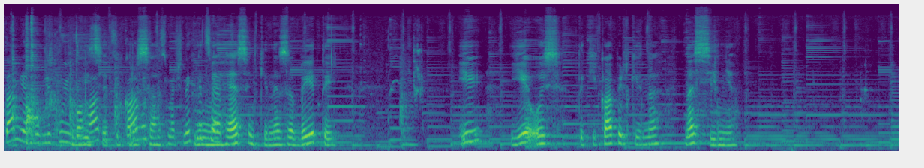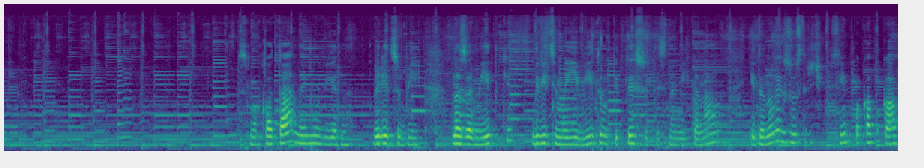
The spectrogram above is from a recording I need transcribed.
Там я публікую багато Дивіться, цікавих краса. та смачних Він рецептів. м'ягесенький, не забитий. І є ось такі капельки на насіння. Смакота неймовірна. Беріть собі на замітки, дивіться мої відео, підписуйтесь на мій канал і до нових зустрічей. Всім пока-пока!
